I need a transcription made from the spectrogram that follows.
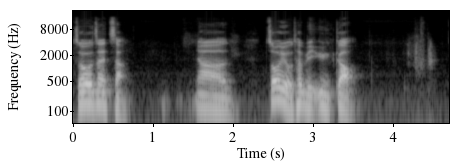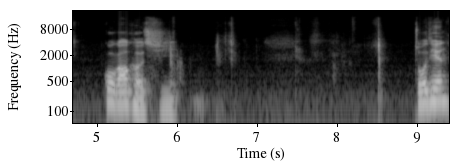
之后再涨。那周有特别预告，过高可期。昨天。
